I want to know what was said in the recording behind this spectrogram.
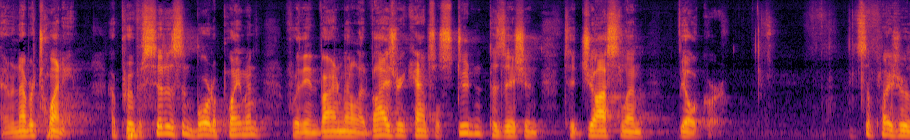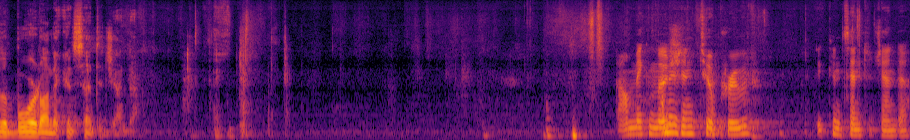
Item number 20, approve a citizen board appointment for the Environmental Advisory Council student position to Jocelyn Bilker. It's the pleasure of the board on the consent agenda. I'll make a motion to approve the consent agenda.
